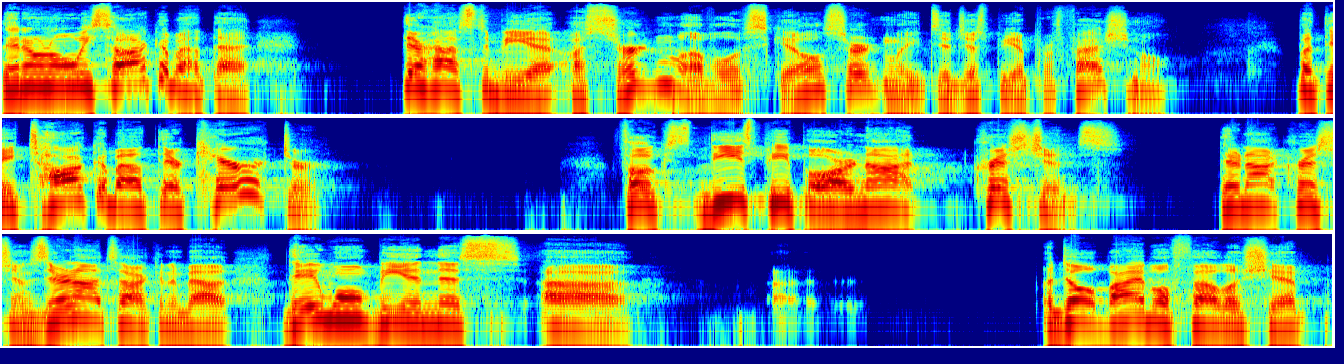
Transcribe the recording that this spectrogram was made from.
They don't always talk about that. There has to be a, a certain level of skill, certainly, to just be a professional. But they talk about their character. Folks, these people are not Christians. They're not Christians. They're not talking about, they won't be in this uh, uh, adult Bible fellowship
